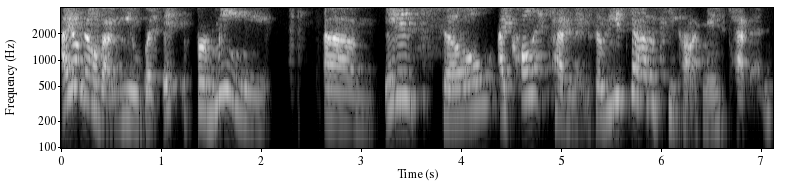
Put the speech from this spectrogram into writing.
I don't know about you, but it for me, um, it is so I call it Kevining. So we used to have a peacock named Kevin.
